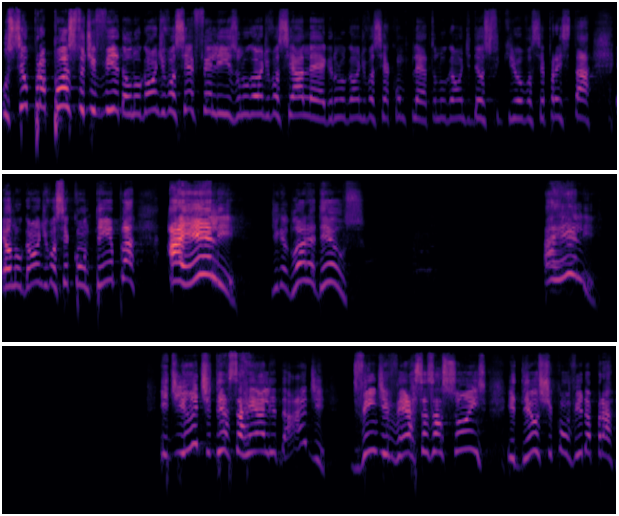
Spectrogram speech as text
O seu propósito de vida, o lugar onde você é feliz, o lugar onde você é alegre, o lugar onde você é completo, o lugar onde Deus criou você para estar, é o lugar onde você contempla a Ele. Diga glória a Deus. A Ele. E diante dessa realidade, vem diversas ações. E Deus te convida para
